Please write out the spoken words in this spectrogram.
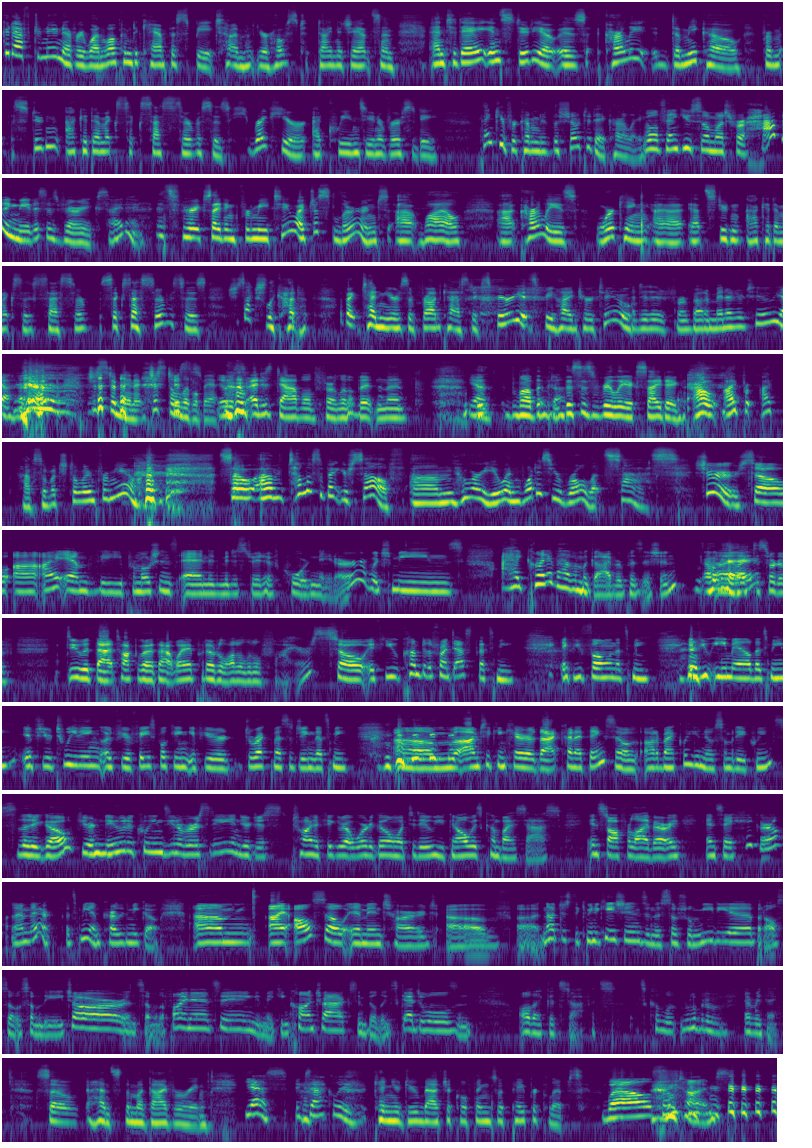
Good afternoon, everyone. Welcome to Campus Beat. I'm your host, Dinah Jansen. And today in studio is Carly D'Amico from Student Academic Success Services right here at Queen's University. Thank you for coming to the show today, Carly. Well, thank you so much for having me. This is very exciting. It's very exciting for me, too. I've just learned uh, while uh, Carly's working uh, at Student Academic Success, Ser- Success Services, she's actually got about 10 years of broadcast experience behind her, too. I did it for about a minute or two. Yeah. yeah just a minute, just, just a little bit. Was, I just dabbled for a little bit and then, yeah. This, well, th- this is really exciting. Oh, I, I have so much to learn from you. so, um, tell us about yourself. Um, who are you, and what is your role at SAS? Sure. So, uh, I am the promotions and administrative coordinator, which means I kind of have a MacGyver position. Okay. I like to sort of do it that, talk about it that way. I put out a lot of little fires. So, if you come to the front desk, that's me. If you phone, that's me. If you email, that's me. If you're tweeting, if you're Facebooking, if you're direct messaging, that's me. Um, I'm taking care of that kind of thing. So, automatically you know somebody at Queens. So there you go. If you're new to Queens University and you're just trying to figure out where to go and what to do, you can always come by SAS in Stauffer Library and say, "Hey, girl," and I'm there. That's me. I'm Carly D'Amico. Um, I also am in charge of uh, not just the communications and the social media, but also some of the HR and some of the financing and making contracts and building schedules and all that good stuff. It's it's a little bit of everything. So, hence the MacGyvering. Yes, exactly. Can you do magical things with paper clips? Well, sometimes.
